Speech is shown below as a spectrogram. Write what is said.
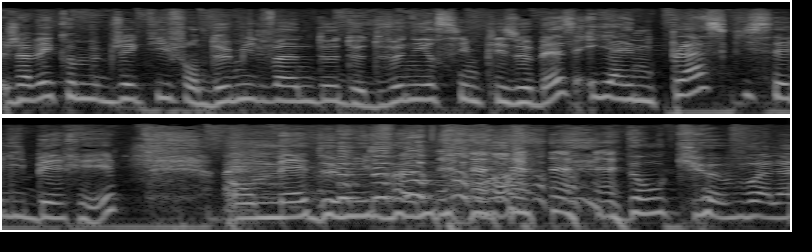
j'avais comme objectif en 2022 de devenir Simply the Best. Et il y a une place qui s'est libérée en mai 2023. Donc, euh, voilà,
